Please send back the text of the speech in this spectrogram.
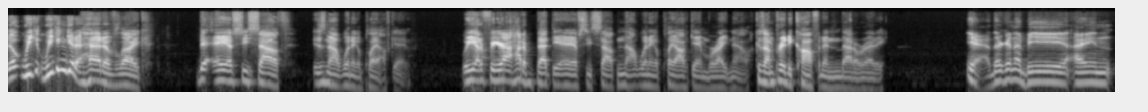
You know, We we can get ahead of like the AFC South is not winning a playoff game. We got to figure out how to bet the AFC South not winning a playoff game right now because I'm pretty confident in that already. Yeah, they're going to be. I mean,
